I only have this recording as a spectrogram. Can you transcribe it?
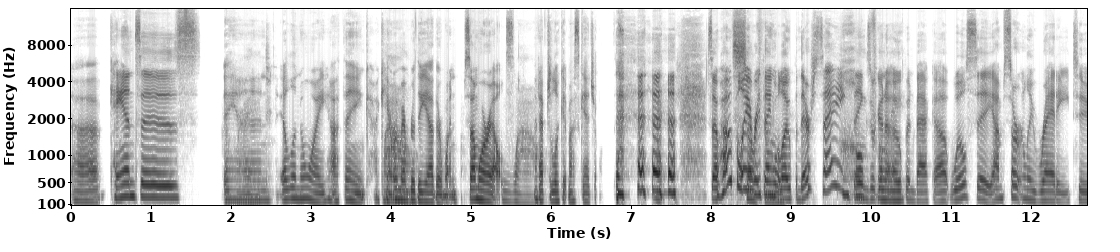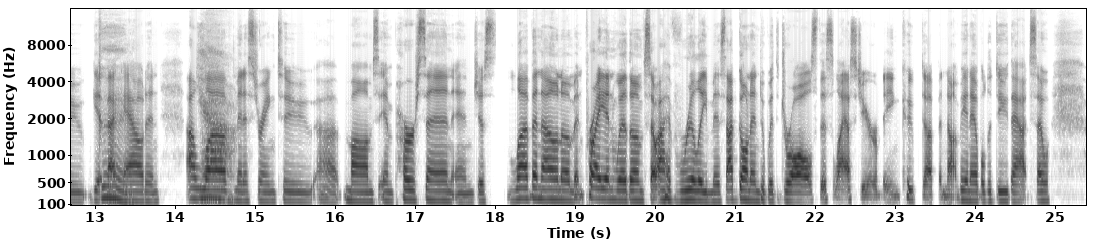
uh, Kansas, and right. Illinois, I think. I can't wow. remember the other one. Somewhere else. Wow. I'd have to look at my schedule. so hopefully so everything fun. will open. They're saying hopefully. things are going to open back up. We'll see. I'm certainly ready to get Good. back out. And I yeah. love ministering to uh, moms in person and just loving on them and praying with them. So I have really missed, I've gone into withdrawals this last year, being cooped up and not being able to do that. So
